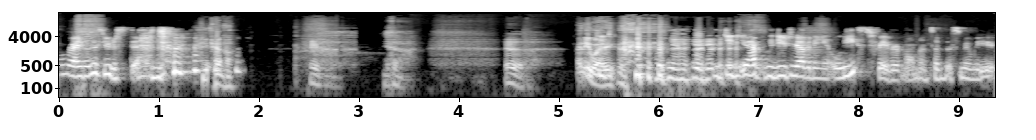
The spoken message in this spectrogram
right, at least you're just dead. yeah. yeah. Ugh. Anyway, did you have did you two have any least favorite moments of this movie?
